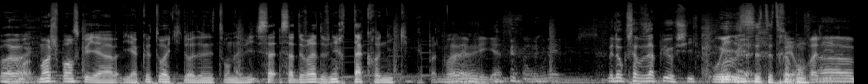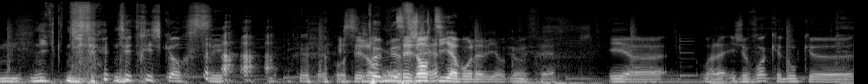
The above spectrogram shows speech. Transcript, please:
Ouais, ouais. Moi, moi, je pense qu'il y a, il y a que toi qui dois donner ton avis. Ça, ça devrait devenir ta chronique. Il n'y a pas de Ouais, problème, ouais. les gars, c'est comme vous voulez. Mais donc, ça vous a plu aussi Oui, c'était très Et bon. Euh, Nut- Nut- Nutri-Score C. C'est peut gentil, mieux c'est faire. gentil à mon avis encore. Et euh, voilà, et je vois que donc, euh,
